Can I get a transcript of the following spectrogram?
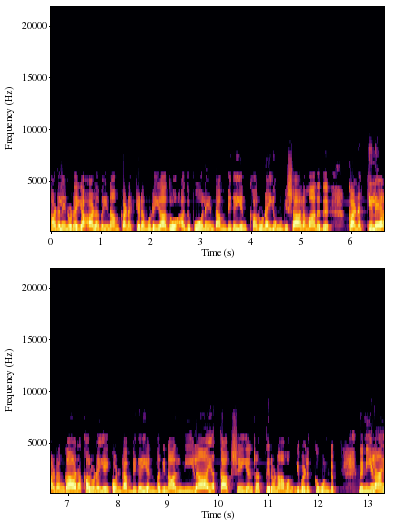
கடலினுடைய அளவை நாம் கணக்கிட முடியாதோ அதுபோல இந்த அம்பிகையின் கருணையும் விஷாலமானது. கணக்கிலே அடங்காத கருணையை கொண்ட அம்பிகை என்பதினால் நீலாய தாக்ஷி என்ற திருநாமம் இவளுக்கு உண்டு. இந்த நீலாய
